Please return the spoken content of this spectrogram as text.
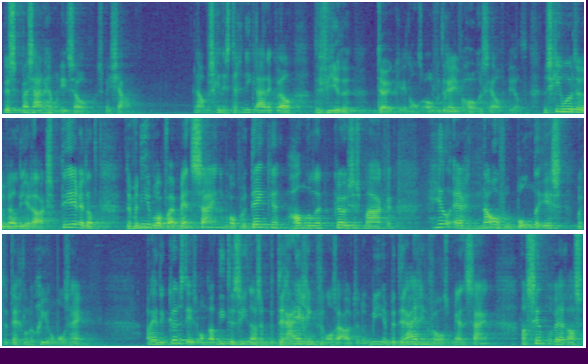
Dus wij zijn helemaal niet zo speciaal. Nou, misschien is techniek eigenlijk wel de vierde deuk in ons overdreven hoge zelfbeeld. Misschien moeten we wel leren accepteren dat de manier waarop wij mens zijn, waarop we denken, handelen, keuzes maken, heel erg nauw verbonden is met de technologie om ons heen. Alleen de kunst is om dat niet te zien als een bedreiging voor onze autonomie, een bedreiging voor ons mens zijn, maar simpelweg als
